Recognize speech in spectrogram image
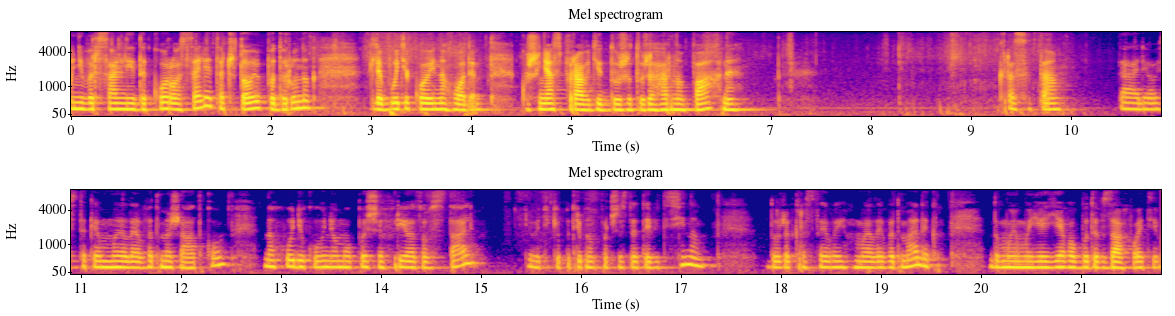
універсальний декор оселі та чудовий подарунок для будь-якої нагоди. Кошеня справді дуже-дуже гарно пахне. Красота. Далі ось таке миле ведмежатко. На ходіку в ньому пише Фрі Азовсталь. Його тільки потрібно почистити від сіна. Дуже красивий милий ведмедик. Думаю, моя Єва буде в захваті.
